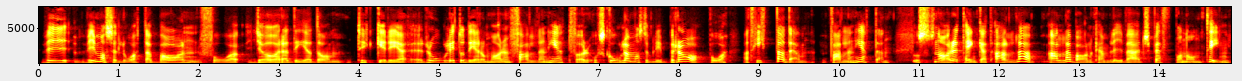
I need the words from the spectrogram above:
Vi, vi måste låta barn få göra det de tycker är roligt och det de har en fallenhet för. Och skolan måste bli bra på att hitta den fallenheten. Och snarare tänka att alla, alla barn kan bli världsbäst på någonting.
